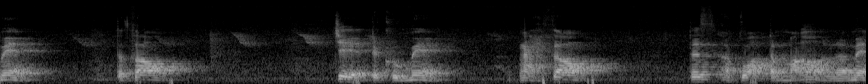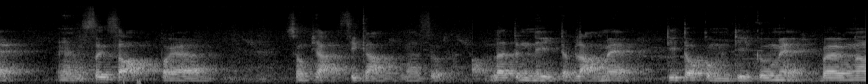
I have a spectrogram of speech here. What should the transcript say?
แม่ตะซองเจตะคูแม่ไงซองตะกว่าตะมังแล้วแม่ซื้อซองไปสมผาสิกามนะสุดแล้วตะนีตะหลังแม่ที่ตกุมตีกูแม่เบอเงา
